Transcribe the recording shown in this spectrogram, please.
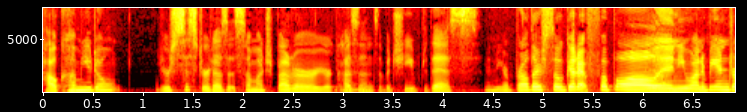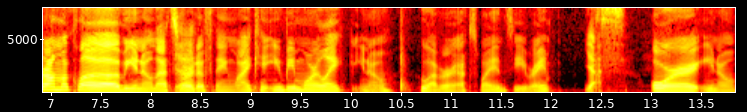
how come you don't? Your sister does it so much better, or your cousins have achieved this. And your brother's so good at football, Yeah. and you want to be in drama club, you know that Yeah. sort of thing. Why can't you be more like you know whoever X, Y, and Z, right? Yes. or you know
